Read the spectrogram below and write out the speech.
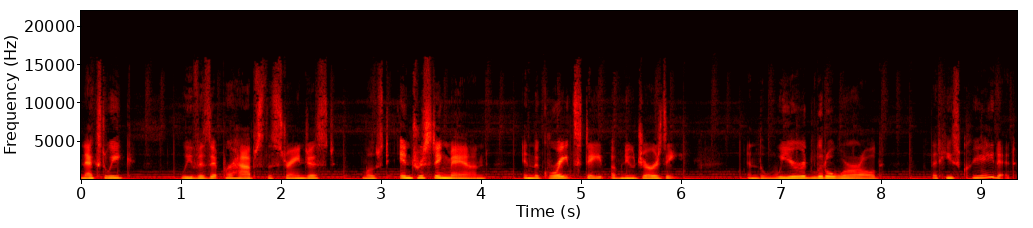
Next week, we visit perhaps the strangest, most interesting man in the great state of New Jersey and the weird little world that he's created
